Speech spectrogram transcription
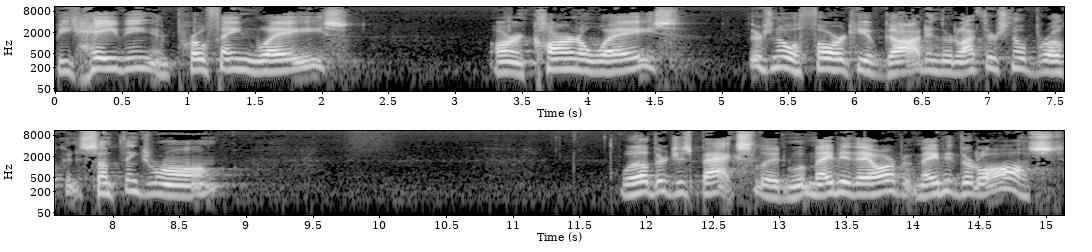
behaving in profane ways or in carnal ways. There's no authority of God in their life. There's no brokenness. Something's wrong. Well, they're just backslidden. Well, maybe they are, but maybe they're lost.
